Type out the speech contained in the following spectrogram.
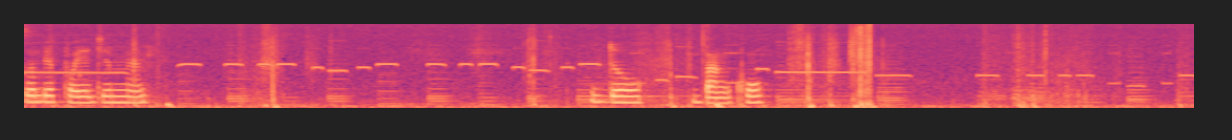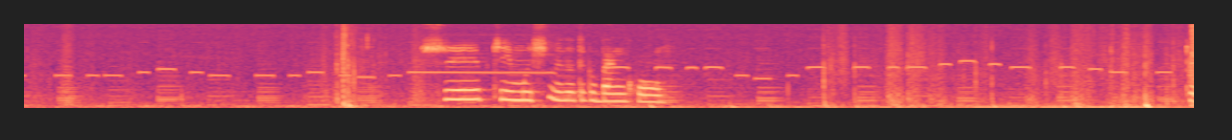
sobie pojedziemy do banku. Szybciej musimy do tego banku. Tu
